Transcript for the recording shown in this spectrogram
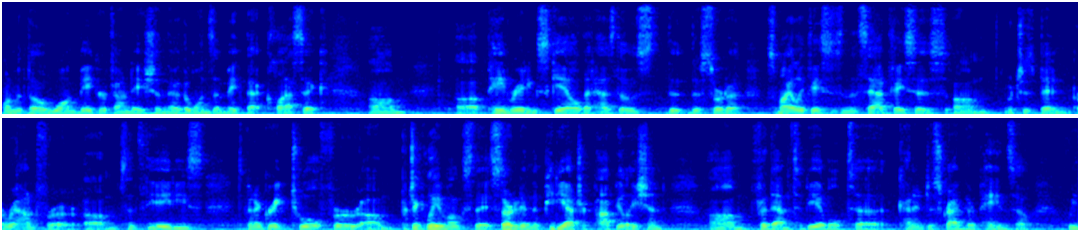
one with the Wong Baker Foundation. They're the ones that make that classic um, uh, pain rating scale that has those the, the, sort of smiley faces and the sad faces, um, which has been around for um, since the 80s. It's been a great tool for um, particularly amongst the it started in the pediatric population um, for them to be able to kind of describe their pain. So we,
